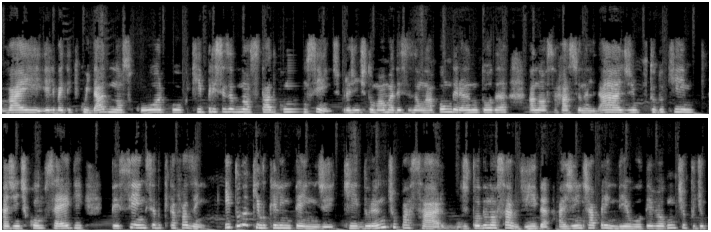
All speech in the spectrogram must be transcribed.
vai, ele vai ter que cuidar do nosso corpo, que precisa do nosso estado consciente para a gente tomar uma decisão lá, ponderando toda a nossa racionalidade, tudo que a gente consegue ter ciência do que está fazendo. E tudo aquilo que ele entende que durante o passar de toda a nossa vida a gente aprendeu ou teve algum tipo de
